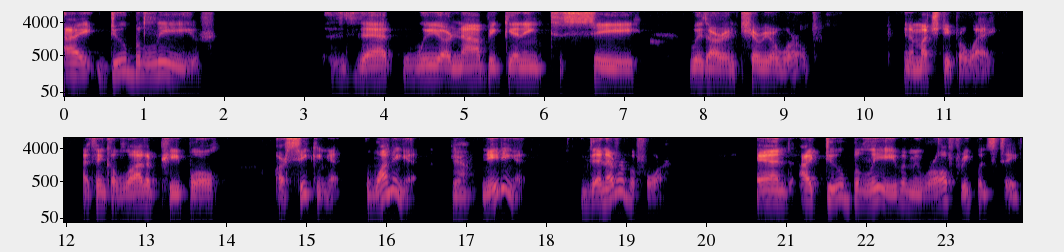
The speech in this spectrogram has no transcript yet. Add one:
I do believe that we are now beginning to see with our interior world in a much deeper way. I think a lot of people are seeking it, wanting it, yeah, needing it than ever before. And I do believe, I mean, we're all frequency.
